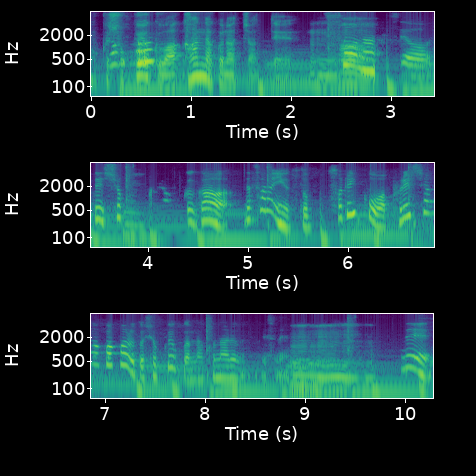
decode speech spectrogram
僕食欲分かんなくなっちゃって、うん、そうなんですよ。で食欲が、でさらに言うとそれ以降はプレッシャーがかかると食欲がなくなるんですね、うんうんうん、で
